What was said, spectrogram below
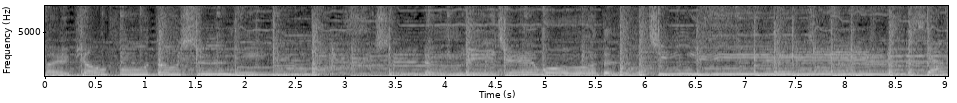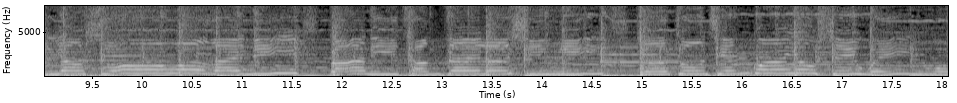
海漂浮都是你，谁能理解我的情意？想要说我爱你，把你藏在了心里，这种牵挂有谁为我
